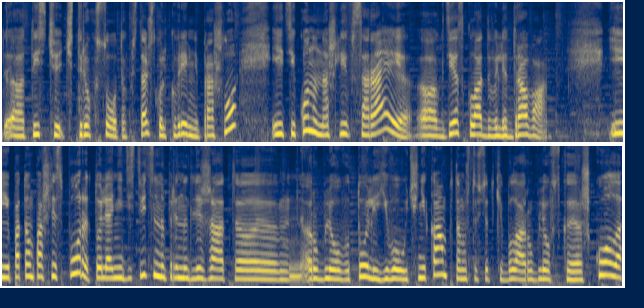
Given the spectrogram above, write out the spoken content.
1400-х. Представляешь, сколько времени прошло, и эти иконы нашли в сарае, где складывали дрова. И потом пошли споры, то ли они действительно принадлежат э, Рублеву, то ли его ученикам, потому что все-таки была Рублевская школа,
